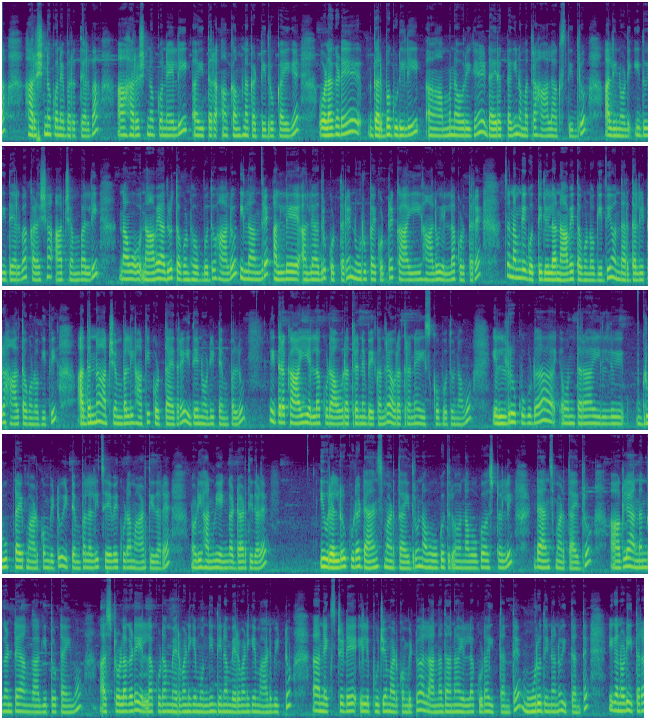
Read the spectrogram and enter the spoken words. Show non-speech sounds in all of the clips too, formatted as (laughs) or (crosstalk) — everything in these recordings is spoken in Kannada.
ಅರ್ಶಿನ ಕೊನೆ ಬರುತ್ತೆ ಅಲ್ವಾ? ಆ ಅರಶಿನ ಕೊನೆಯಲ್ಲಿ ಈ ಥರ ಕಂಕಣ ಕಟ್ಟಿದ್ರು ಕೈಗೆ. ಒಳಗಡೆ ಗರ್ಭಗುಡಿಲಿ ಅಮ್ಮನವರಿಗೆ ಡೈರೆಕ್ಟಾಗಿ ನಮ್ಮ ಹತ್ರ ಹಾಲು ಹಾಕಿಸ್ತಿದ್ರು. ಅಲ್ಲಿ ನೋಡಿ, ಇದು ಇದೆ ಅಲ್ವಾ, ಕಳಶ, ಆ ಚಂಬಲ್ಲಿ. ನಾವು, ನಾವೇ ಆದರೂ ತಗೊಂಡು ಹೋಗ್ಬೋದು ಹಾಲು. ಇಲ್ಲ ಅಂದರೆ ಅಲ್ಲೇ ಅಲ್ಲೇ ಆದರೂ ಕೊಡ್ತಾರೆ. ನೂರು ರೂಪಾಯಿ ಕೊಟ್ಟರೆ ಕಾಯಿ, ಹಾಲು ಎಲ್ಲ ಕೊಡ್ತಾರೆ. ಸೊ ನಮಗೆ ಗೊತ್ತಿರಲಿಲ್ಲ, ನಾವೇ ತೊಗೊಂಡೋಗಿದ್ವಿ ಒಂದು ಅರ್ಧ ಲೀಟ್ರ್ ಹಾಲು ತೊಗೊಂಡೋಗಿದ್ವಿ ಅದನ್ನು ಆ ಚೆಂಬಲ್ಲಿ ಹಾಕಿ ಕೊಡ್ತಾ ಇದ್ದಾರೆ ಇದೇ ನೋಡಿ ಟೆಂಪಲ್ಲು. ಈ ಥರ ಕಾಯಿ ಎಲ್ಲ ಕೂಡ ಅವ್ರ ಹತ್ರನೇ ಬೇಕಂದರೆ ಅವ್ರ ಹತ್ರನೇ ಇಸ್ಕೋಬೋದು ನಾವು. ಎಲ್ಲರೂ ಕೂಡ ಒಂಥರ ಇಲ್ಲಿ ಗ್ರೂಪ್ ಟೈಪ್ ಮಾಡ್ಕೊಂಬಿಟ್ಟು ಈ ಟೆಂಪಲಲ್ಲಿ ಸೇವೆ ಕೂಡ ಮಾಡ್ತಿದ್ದಾರೆ. ನೋಡಿ, ಹನ್ವಿ ಹೆಂಗೆ ಅಡ್ಡಾಡ್ತಿದ್ದಾಳೆ. ಇವರೆಲ್ಲರೂ ಕೂಡ ಡ್ಯಾನ್ಸ್ ಮಾಡ್ತಾಯಿದ್ರು ನಾವು ಹೋಗೋದ್ರ, ನಾವು ಹೋಗೋ ಅಷ್ಟರಲ್ಲಿ ಡ್ಯಾನ್ಸ್ ಮಾಡ್ತಾಯಿದ್ರು ಆಗಲೇ ಹನ್ನೊಂದು ಗಂಟೆ ಹಂಗಾಗಿತ್ತು ಟೈಮು. ಅಷ್ಟರೊಳಗಡೆ ಎಲ್ಲ ಕೂಡ ಮೆರವಣಿಗೆ, ಮುಂದಿನ ದಿನ ಮೆರವಣಿಗೆ ಮಾಡಿಬಿಟ್ಟು ನೆಕ್ಸ್ಟ್ ಡೇ ಇಲ್ಲಿ ಪೂಜೆ ಮಾಡ್ಕೊಂಬಿಟ್ಟು ಅಲ್ಲಿ ಅನ್ನದಾನ ಎಲ್ಲ ಕೂಡ ಇತ್ತಂತೆ, ಮೂರು ದಿನವೂ ಇತ್ತಂತೆ. ಈಗ ನೋಡಿ ಈ ಥರ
